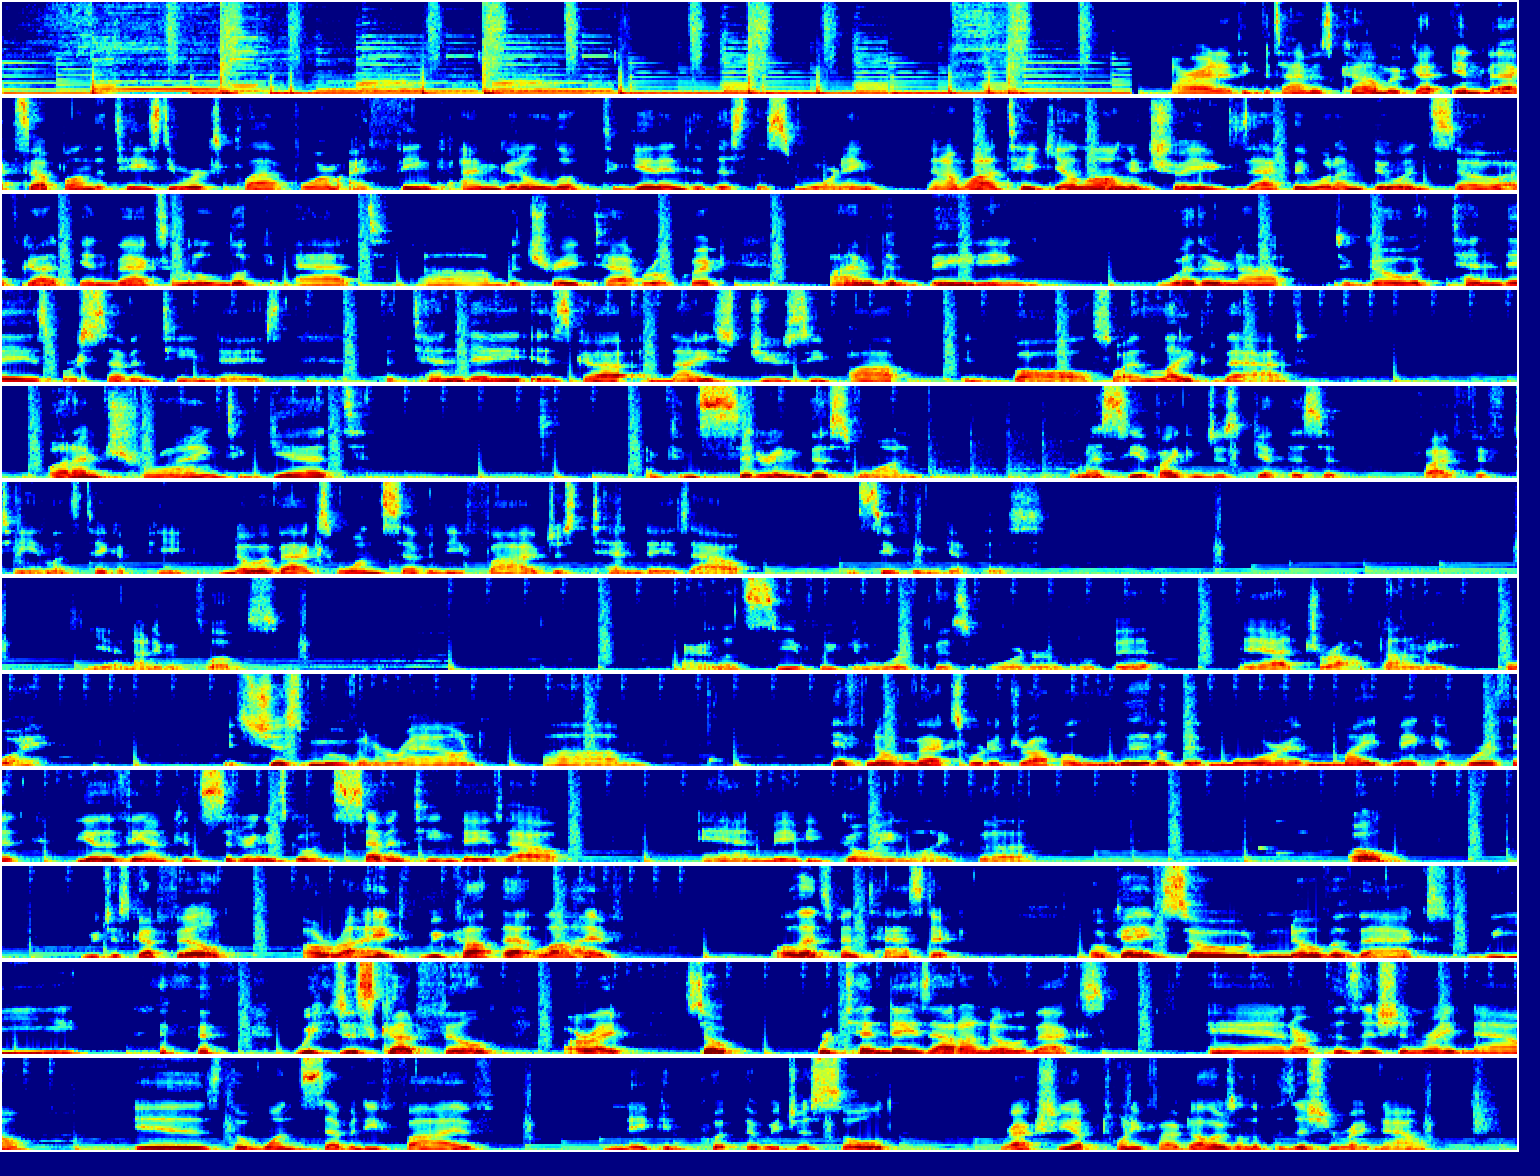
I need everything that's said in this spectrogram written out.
All right, I think the time has come. We've got Novavax up on the Tastyworks platform. I think I'm gonna look to get into this this morning, and I wanna take you along and show you exactly what I'm doing. So I've got Novavax. I'm gonna look at um, the trade tab real quick. I'm debating whether or not to go with 10 days or 17 days. The 10 day is got a nice juicy pop in ball, so I like that. But I'm trying to get, I'm considering this one I'm gonna see if I can just get this at 515. Let's take a peek. Novavax 175, just 10 days out. Let's see if we can get this. Yeah, not even close. All right, let's see if we can work this order a little bit. Yeah, it dropped on me. Boy, it's just moving around. Um, if Novavax were to drop a little bit more, it might make it worth it. The other thing I'm considering is going 17 days out and maybe going like the, oh, we just got filled. All right, we caught that live. Oh, that's fantastic. Okay, so Novavax, we we just got filled. All right, so we're 10 days out on Novavax, and our position right now is the 175 naked put that we just sold. We're actually up $25 on the position right now.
